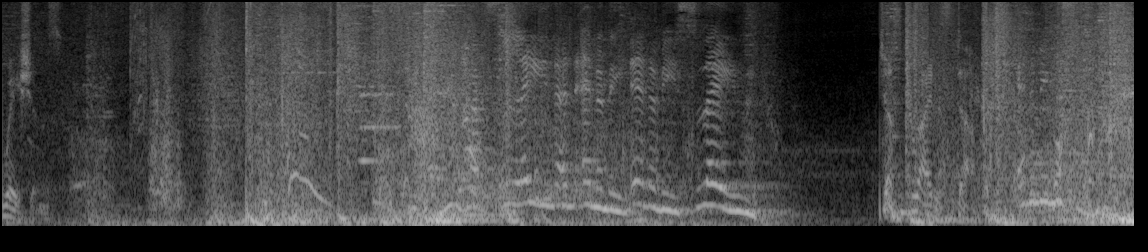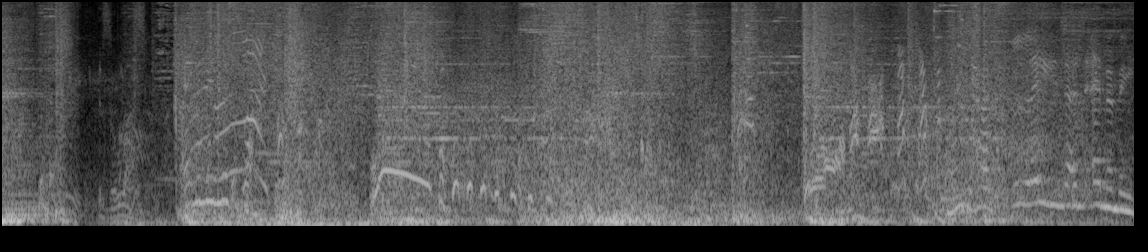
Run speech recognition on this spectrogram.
situations. You have slain an enemy. Enemy slain. Just try to stop. Enemy missile. Is a lesson. Enemy missile. you have slain an enemy.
